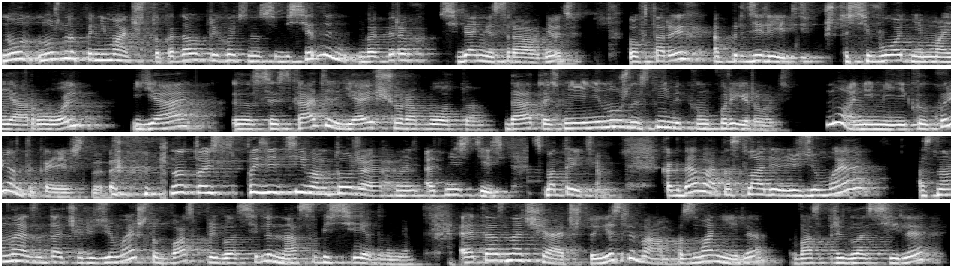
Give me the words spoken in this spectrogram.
Ну, нужно понимать, что когда вы приходите на собеседование, во-первых, себя не сравнивать, во-вторых, определить, что сегодня моя роль я э, соискатель, я ищу работу, да, то есть мне не нужно с ними конкурировать. Ну, они мне не конкуренты, конечно. ну, то есть с позитивом тоже отнестись. Смотрите, когда вы отослали резюме, Основная задача резюме, чтобы вас пригласили на собеседование. Это означает, что если вам позвонили, вас пригласили,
